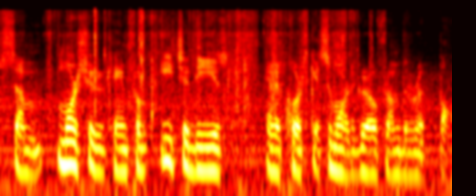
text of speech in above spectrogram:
some more sugar cane from each of these and of course get some more to grow from the root ball.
